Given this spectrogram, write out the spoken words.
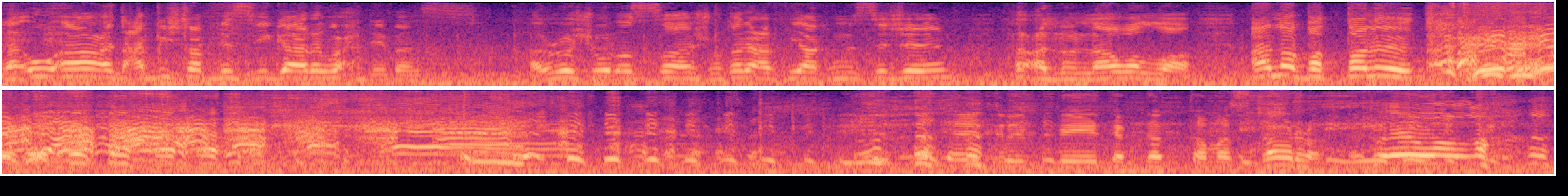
لقوه قاعد عم يشرب لي سيجارة وحدة بس. قالوا له شو القصة؟ شو طلع رفيقك من السجن؟ قال له لا والله أنا بطلت. يخرب بيتك ده انت مسخره اي والله.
